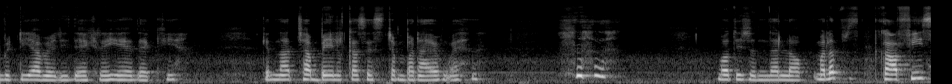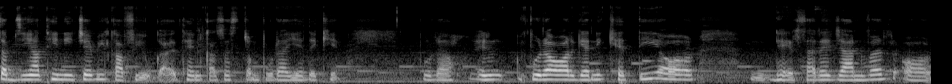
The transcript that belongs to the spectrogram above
बिटिया मेरी देख रही है देखिए। कितना अच्छा बेल का सिस्टम बनाए हुए हैं। बहुत ही सुंदर लॉक मतलब काफ़ी सब्ज़ियाँ थी, नीचे भी काफ़ी उगाए थे इनका सिस्टम पूरा, ये देखिए। पूरा, इन पूरा ऑर्गेनिक खेती और ढेर सारे जानवर और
